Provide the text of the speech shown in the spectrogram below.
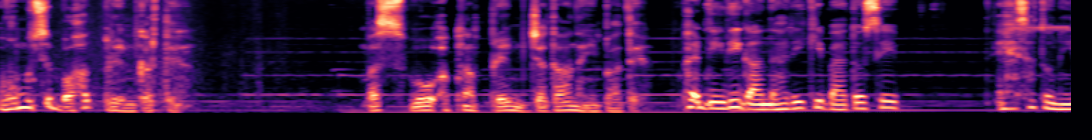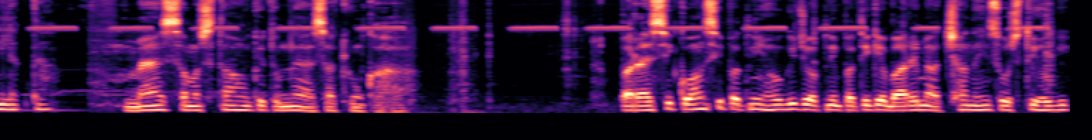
वो मुझसे बहुत प्रेम करते हैं। बस वो अपना प्रेम जता नहीं पाते। पर दीदी गांधारी की बातों से ऐसा तो नहीं लगता। मैं समझता हूँ कि तुमने ऐसा क्यों कहा। पर ऐसी कौन सी पत्नी होगी जो अपने पति के बारे में अच्छा नहीं सोचती होगी?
